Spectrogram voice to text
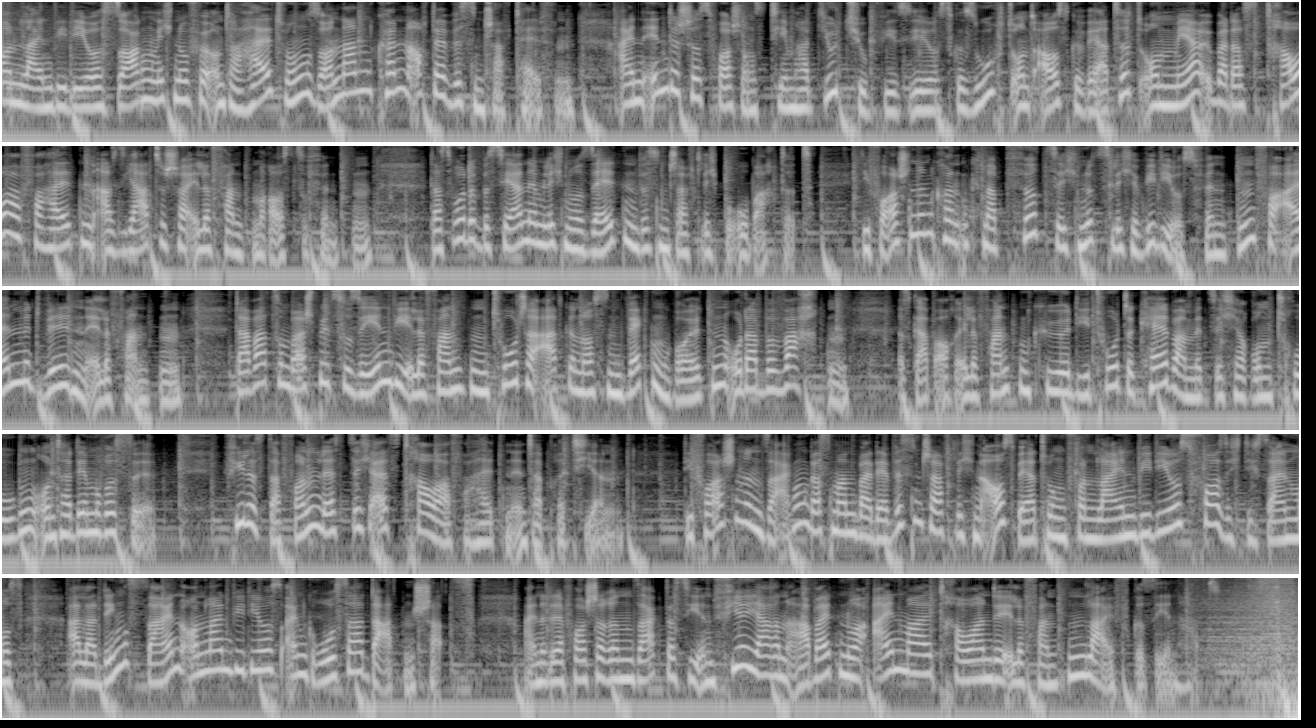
Online-Videos sorgen nicht nur für Unterhaltung, sondern können auch der Wissenschaft helfen. Ein indisches Forschungsteam hat YouTube-Videos gesucht und ausgewertet, um mehr über das Trauerverhalten asiatischer Elefanten herauszufinden. Das wurde bisher nämlich nur selten wissenschaftlich beobachtet. Die Forschenden konnten knapp 40 nützliche Videos finden, vor allem mit wilden Elefanten. Da war zum Beispiel zu sehen, wie Elefanten tote Artgenossen wecken wollten oder bewachten. Es gab auch Elefantenkühe, die tote Kälber mit sich herumtrugen unter dem Rüssel. Vieles davon lässt sich als Trauerverhalten interpretieren. Die Forschenden sagen, dass man bei der wissenschaftlichen Auswertung von Laienvideos vorsichtig sein muss. Allerdings seien Online-Videos ein großer Datenschatz. Eine der Forscherinnen sagt, dass sie in vier Jahren Arbeit nur einmal trauernde Elefanten live gesehen hat.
